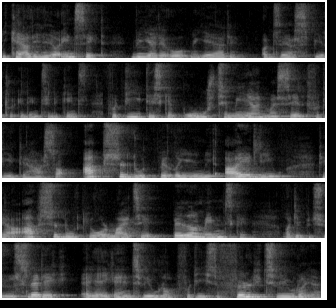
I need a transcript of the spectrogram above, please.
i kærlighed og indsigt via det åbne hjerte og deres spirituelle intelligens. Fordi det skal bruges til mere end mig selv, fordi det har så absolut beriget mit eget liv. Det har absolut gjort mig til et bedre menneske, og det betyder slet ikke, at jeg ikke er en tvivler, fordi selvfølgelig tvivler jeg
